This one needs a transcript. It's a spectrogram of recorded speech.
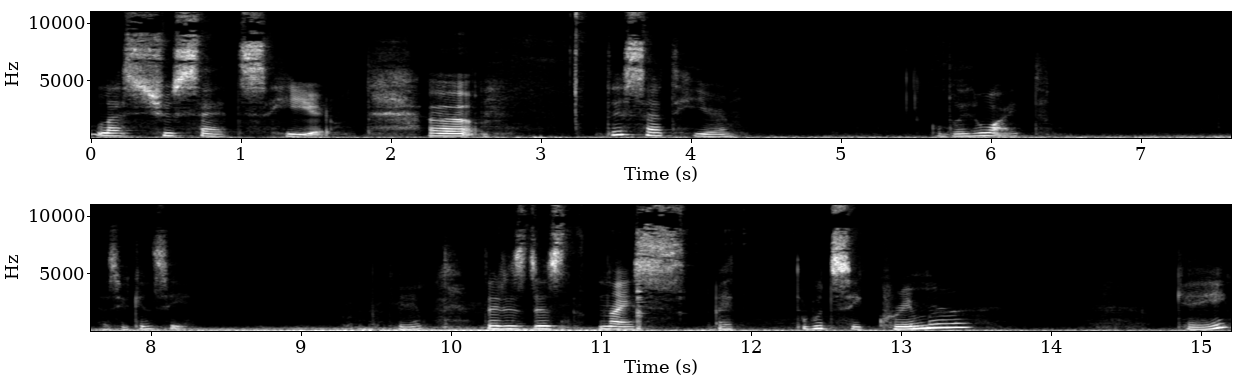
last two sets here. Uh, this set here completely white as you can see. Okay there is this nice I would say creamer. Okay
